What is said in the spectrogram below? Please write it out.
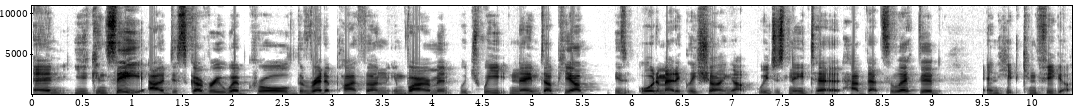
And you can see our discovery web crawl, the Reddit Python environment, which we named up here, is automatically showing up. We just need to have that selected and hit configure.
